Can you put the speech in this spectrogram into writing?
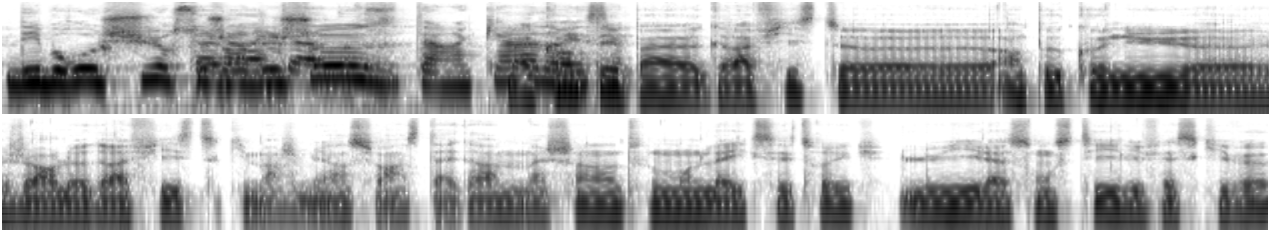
des brochures, ce genre de choses. T'as un Bah, cadre. quand et t'es ça- pas graphiste euh, un peu connu, euh, genre le graphiste qui marche bien sur Instagram, machin, tout le monde like ses trucs. Lui, il a son style, il fait ce qu'il veut.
